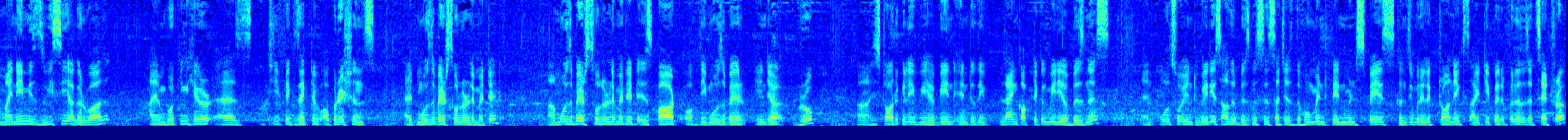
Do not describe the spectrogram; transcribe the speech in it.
my name is VC Agarwal. I am working here as Chief Executive Operations at Moser Baer Solar Limited. Uh, Moser Baer Solar Limited is part of the Moser Baer India Group. Uh, historically, we have been into the Lank Optical Media business and also into various other businesses such as the home entertainment space, consumer electronics, IT peripherals, etc.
